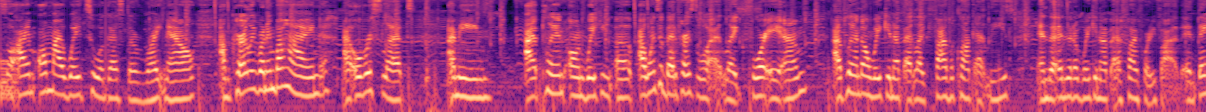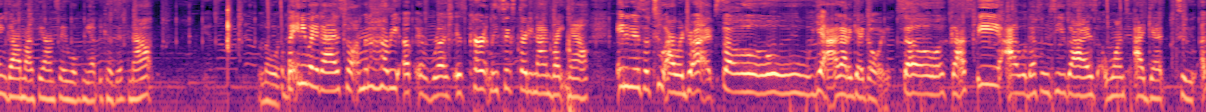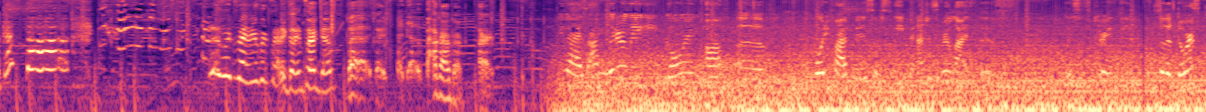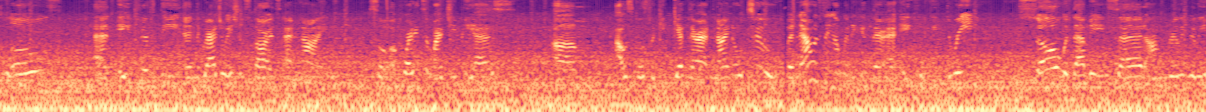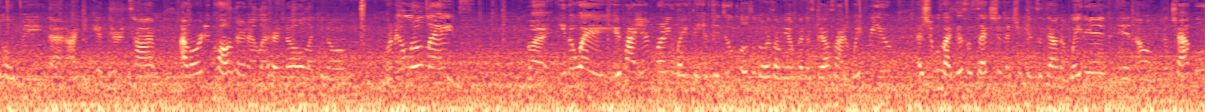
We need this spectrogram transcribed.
so i'm on my way to augusta right now. I'm currently running behind. I overslept. I mean i planned on waking up. I went to bed first of all at like 4 a.m i planned on waking up at like five o'clock at least and I ended up waking up at 5:45. and thank god my fiance woke me up because if not Lord. But anyway, guys, so I'm gonna hurry up and rush. It's currently 6:39 right now, and it is a two-hour drive. So yeah, I gotta get going. So Godspeed. I will definitely see you guys once I get to Augusta. It's exciting, it's exciting going to Augusta. Going to Augusta. Okay, okay, all right. You guys, I'm literally going off of 45 minutes of sleep, and I just realized this. This is crazy. So the doors close at 8.50 and the graduation starts at 9. So according to my GPS, um, I was supposed to get there at 9.02, but now it's saying I'm gonna get there at 8.53. So with that being said, I'm really, really hoping that I can get there in time. I've already called her and I let her know, like, you know, running a little late. But either way, if I am running late, if they do close the doors on me, I'm gonna stay outside and wait for you. And she was like, there's a section that you can sit down and wait in, in um, the chapel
